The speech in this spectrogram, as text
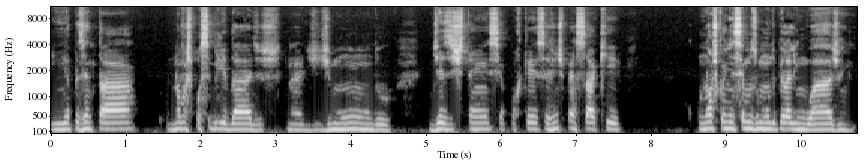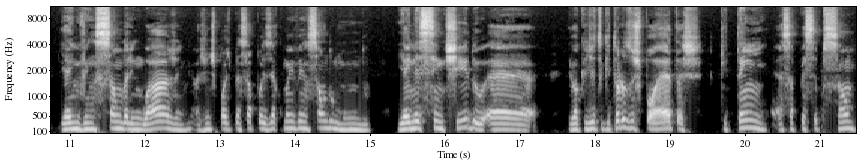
e apresentar novas possibilidades né, de, de mundo, de existência, porque se a gente pensar que nós conhecemos o mundo pela linguagem e a invenção da linguagem, a gente pode pensar a poesia como a invenção do mundo. E aí, nesse sentido, é, eu acredito que todos os poetas que têm essa percepção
